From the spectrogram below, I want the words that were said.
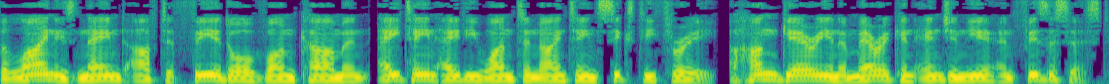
The line is named after Theodore von Kármán (1881–1963), a Hungarian-American engineer and physicist,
